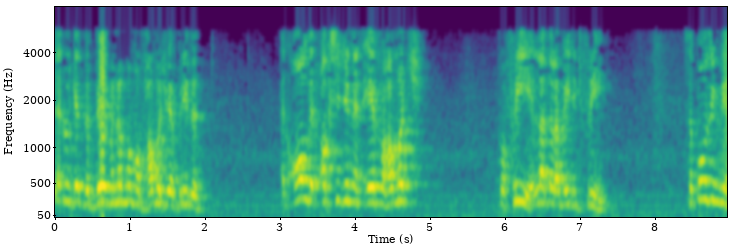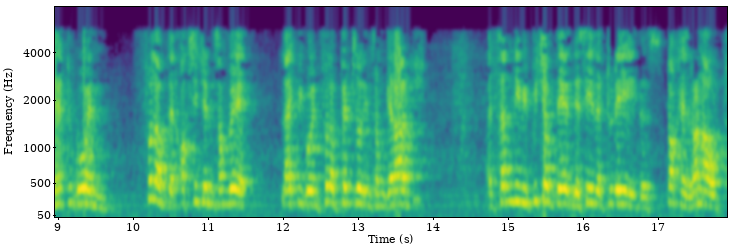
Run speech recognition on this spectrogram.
that will get the bare minimum of how much we have breathed. And all that oxygen and air for how much? For free. Allah Ta'ala made it free. Supposing we had to go and fill up that oxygen somewhere, like we go and fill up petrol in some garage, and suddenly we pitch up there and they say that today the stock has run out,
